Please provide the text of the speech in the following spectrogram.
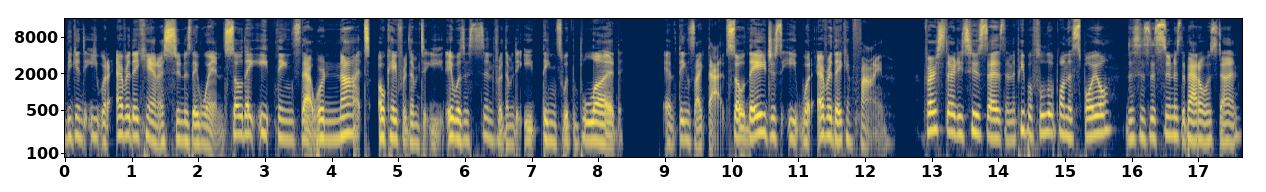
begin to eat whatever they can as soon as they win. So they eat things that were not okay for them to eat. It was a sin for them to eat things with blood and things like that. So they just eat whatever they can find. Verse 32 says, And the people flew upon the spoil. This is as soon as the battle was done.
